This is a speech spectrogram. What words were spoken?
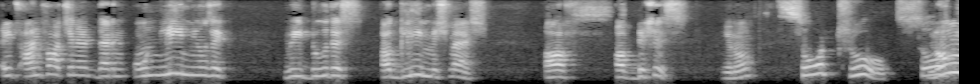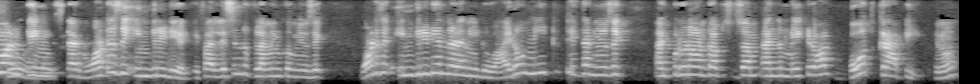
it's unfortunate that in, only in music we do this ugly mishmash of of dishes you know? So true. So no true. one thinks that what is the ingredient? If i listen to flamenco music what is the ingredient that i need to i don't need to take that music and put it on top of some and then make it all both crappy you know?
